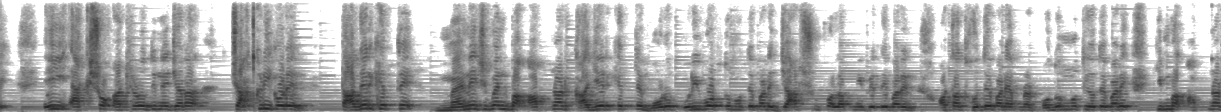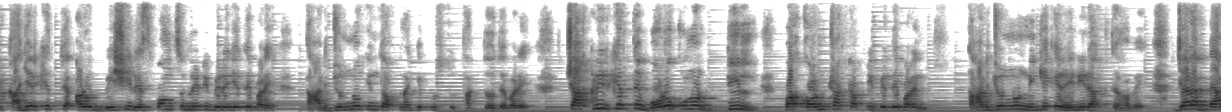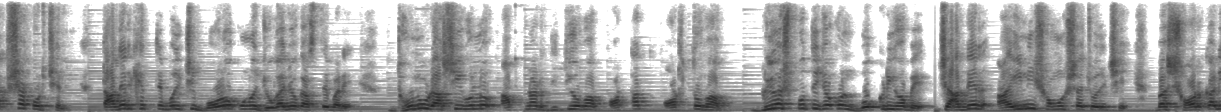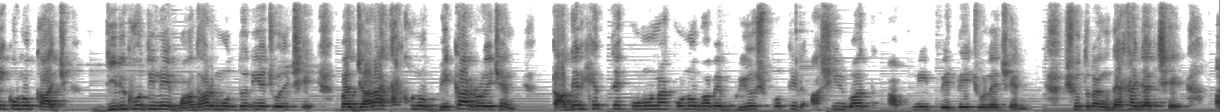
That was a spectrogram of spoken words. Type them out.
এই একশো আঠেরো দিনে যারা চাকরি করেন তাদের ক্ষেত্রে ম্যানেজমেন্ট বা আপনার কাজের ক্ষেত্রে বড় পরিবর্তন হতে পারে, যার সুফল আপনি পেতে পারেন, অর্থাৎ হতে পারে আপনার পদোন্নতি হতে পারে, কিংবা আপনার কাজের ক্ষেত্রে আরও বেশি রেসপন্সিবিলিটি বেড়ে যেতে পারে, তার জন্য কিন্তু আপনাকে প্রস্তুত থাকতে হতে পারে। চাকরির ক্ষেত্রে বড় কোনো ডিল বা কন্ট্রাক্ট আপনি পেতে পারেন তার জন্য নিজেকে রেডি রাখতে হবে। যারা ব্যবসা করছেন, তাদের ক্ষেত্রে বলছি বড় কোনো যোগাযোগ আসতে পারে। ধনু রাশি হলো আপনার দ্বিতীয় ভাব, অর্থাৎ অর্থভাব বৃহস্পতি যখন বকরি হবে, যাদের আইনি সমস্যা চলছে বা সরকারি কোনো কাজ দীর্ঘদিনে বাধার মধ্য দিয়ে চলছে বা যারা এখনও বেকার রয়েছেন, তাদের ক্ষেত্রে কোনো না কোনোভাবে বৃহস্পতির আশীর্বাদ আপনি পেতে চলেছেন। সুতরাং দেখা যাচ্ছে,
